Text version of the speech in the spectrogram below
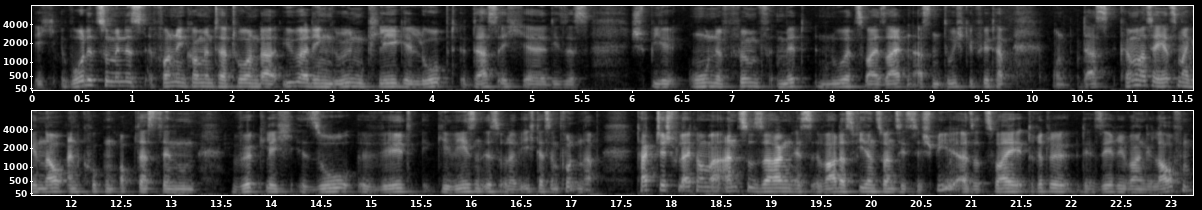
Ich wurde zumindest von den Kommentatoren da über den grünen Klee gelobt, dass ich äh, dieses Spiel ohne 5 mit nur zwei Seitenassen durchgeführt habe. Und das können wir uns ja jetzt mal genau angucken, ob das denn nun wirklich so wild gewesen ist, oder wie ich das empfunden habe. Taktisch vielleicht noch mal anzusagen, es war das 24. Spiel, also zwei Drittel der Serie waren gelaufen.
